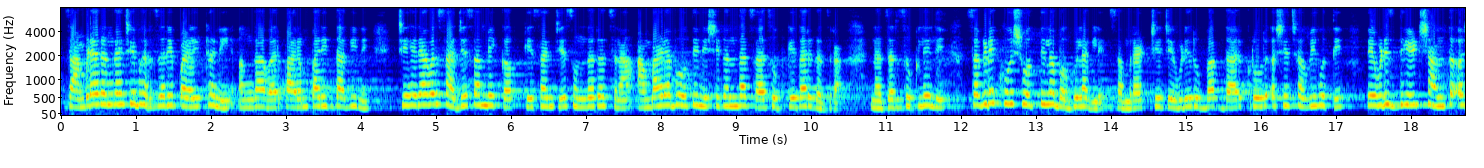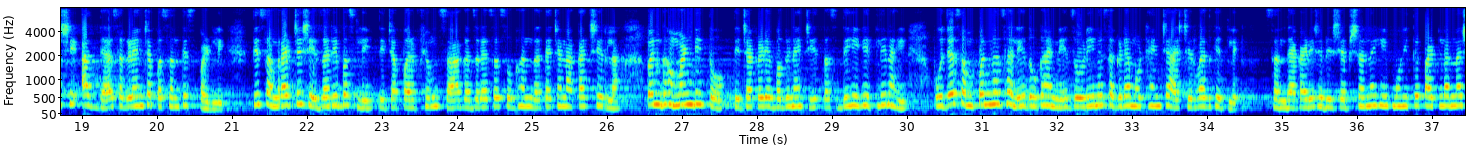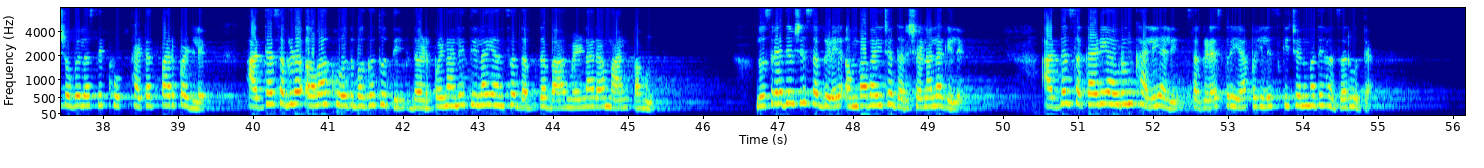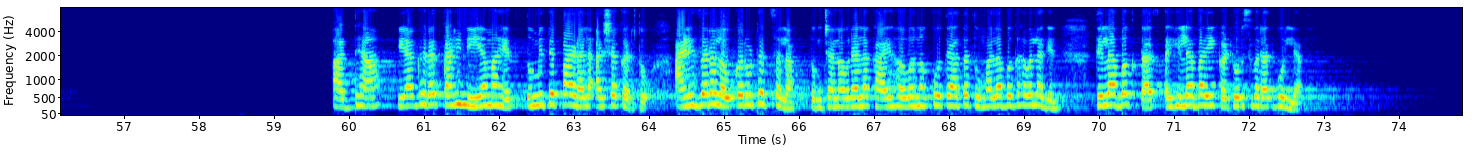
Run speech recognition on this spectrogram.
जांभळ्या रंगाची भरजरी पैठणी अंगावर पारंपरिक दागिने चेहऱ्यावर साजेसा मेकअप केसांची सुंदर रचना आंबाड्याभोवती निशिगंधाचा झुपकेदार गजरा नजर झुकलेली सगळे खुश होत तिला बघू लागले. सम्राटची जेवढी रुबाबदार क्रूर अशी छवी होती तेवढीच धीट शांत अशी आद्या सगळ्यांच्या पसंतीस पडली. ती सम्राटच्या शेजारी बसली तिच्या परफ्यूमचा गजऱ्याचा सुगंध त्याच्या नाकात शिरला पण घमंडी तो तिच्याकडे बघण्याची तसदीही घेतली नाही. पूजा संपन्न झाली दोघांनी जोडीने सगळ्या मोठ्यांचे आशीर्वाद घेतले. संध्याकाळी रिसेप्शनही मोहिते पाटलांना शोभेल असे खूप थाटात पार पडले. आद्या सगळं अवाक होत बघत होती. दडपण आले तिला यांचा दबदबा मिळणारा मान पाहून. दुसऱ्या दिवशी सगळे अंबाबाईच्या दर्शनाला गेले. आद्या सकाळी आवरून खाली आली. सगळ्या स्त्रिया पहिलेच किचनमध्ये हजर होत्या. अध्या या घरात काही नियम आहेत. तुम्ही ते पाडाल आशा करतो. आणि जरा लवकर उठत चला. तुमच्या नवऱ्याला काय हवं नको ते आता तुम्हाला बघावं लागेल. तिला बघताच अहिल्याबाई कठोर स्वरात बोलल्या.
